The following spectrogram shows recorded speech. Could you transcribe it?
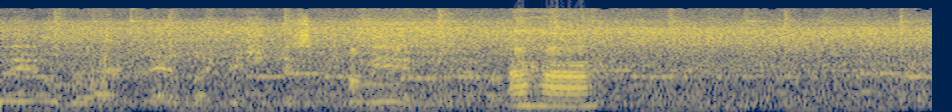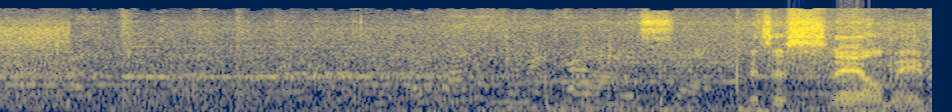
way over our head, like they should just come in. You know? Uh huh. It's a snail, maybe.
